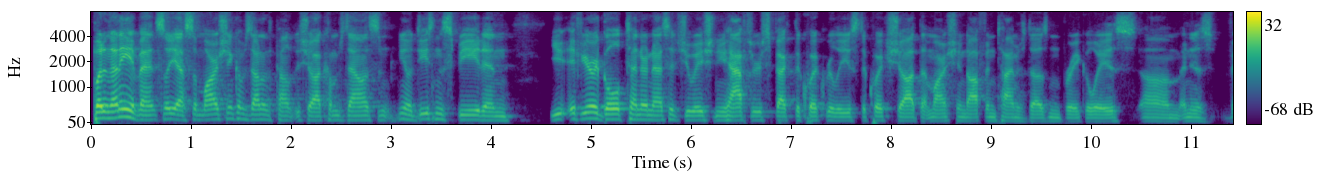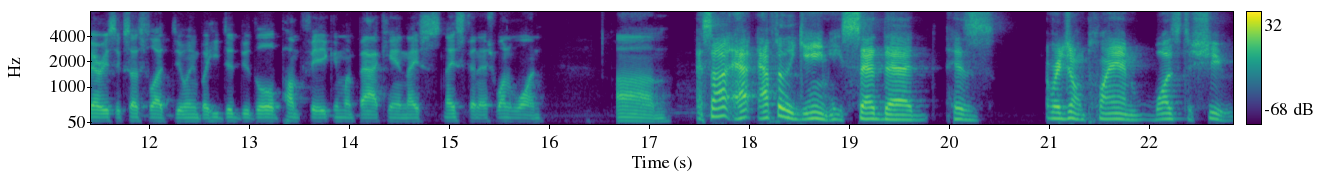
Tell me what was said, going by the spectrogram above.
but in any event, so yeah, so Marchand comes down to the penalty shot, comes down with some you know decent speed, and you, if you're a goaltender in that situation, you have to respect the quick release, the quick shot that Marchand oftentimes does in breakaways, um, and is very successful at doing. But he did do the little pump fake and went backhand, nice, nice finish, one one. Um, I saw a- after the game, he said that his original plan was to shoot,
